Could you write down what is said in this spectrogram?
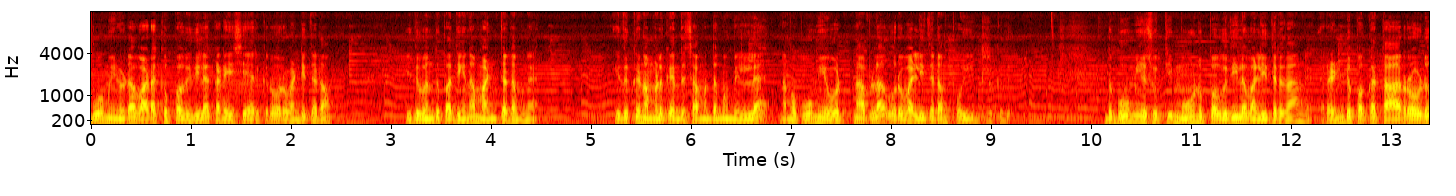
பூமியினோட வடக்கு பகுதியில் கடைசியாக இருக்கிற ஒரு வண்டித்தடம். இது வந்து பார்த்திங்கன்னா மண் தடம்ங்க. இதுக்கு நம்மளுக்கு எந்த சம்மந்தமும் இல்லை. நம்ம பூமியை ஒட்டினாப்பில் ஒரு வழித்தடம் போய்கிட்டு இருக்குது. இந்த பூமியை சுற்றி மூணு பகுதியில் வழித்தடதாங்க ரெண்டு பக்கம் தார் ரோடு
